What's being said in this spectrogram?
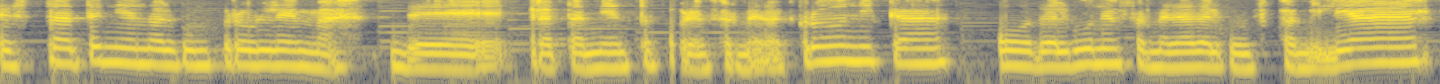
está teniendo algún problema de tratamiento por enfermedad crónica o de alguna enfermedad de algún familiar,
